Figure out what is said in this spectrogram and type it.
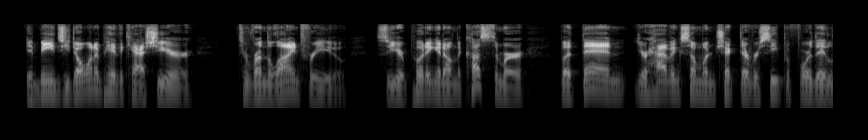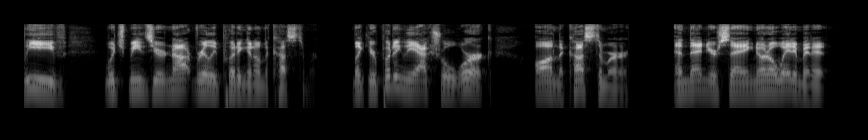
It means you don't want to pay the cashier to run the line for you. So you're putting it on the customer, but then you're having someone check their receipt before they leave, which means you're not really putting it on the customer. Like you're putting the actual work on the customer. And then you're saying, no, no, wait a minute.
